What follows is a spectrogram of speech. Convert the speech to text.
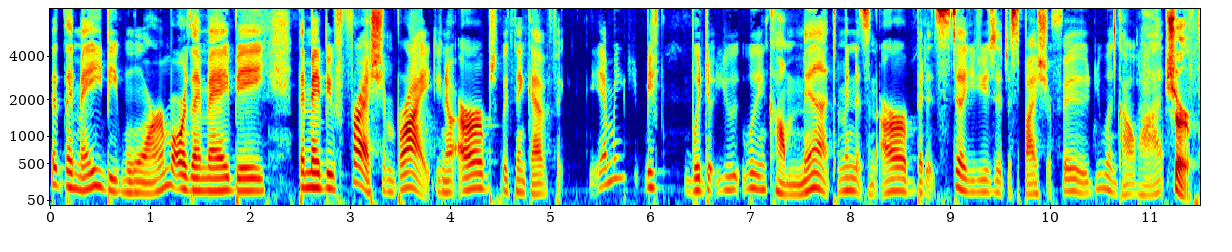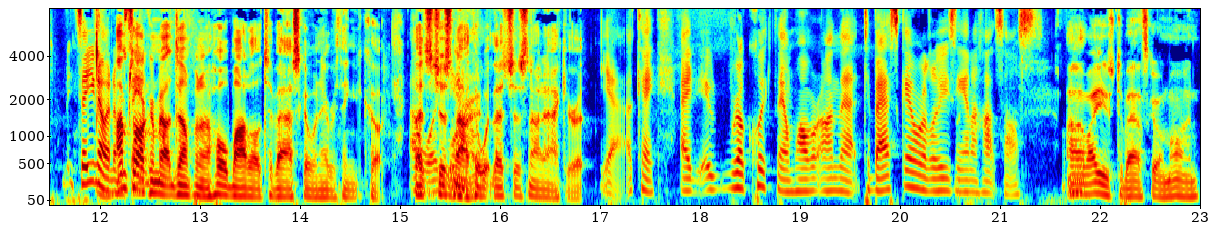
that they may be warm or they may be they may be fresh and bright. You know, herbs we think of. I mean, if we do, you, we can call mint. I mean, it's an herb, but it's still you use it to spice your food. You wouldn't call it hot. Sure. So you know what I'm, I'm saying. talking about dumping a whole bottle of Tabasco in everything you cook. That's well, just yeah. not the, that's just not accurate. Yeah. Okay. I, uh, real quick then, while we're on that, Tabasco or Louisiana hot sauce? Um, I use Tabasco in mine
